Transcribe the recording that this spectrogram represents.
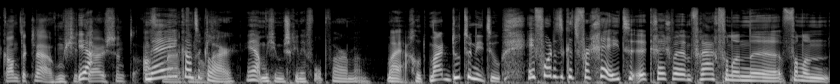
Kant en klaar. Of moest je Ja. thuis het afmaken Nee, kant en klaar. Ja, moet je misschien even opwarmen. Maar ja, goed. Maar het doet er niet toe. Hey, voordat ik het vergeet, eh, kregen we een vraag van een, eh, van een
